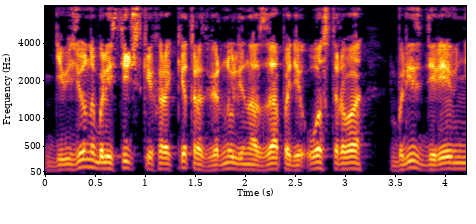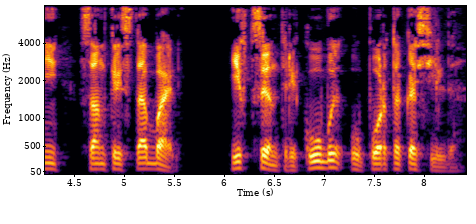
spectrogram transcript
Дивизионы баллистических ракет развернули на западе острова, близ деревни Сан-Кристобаль и в центре Кубы у порта Касильда.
